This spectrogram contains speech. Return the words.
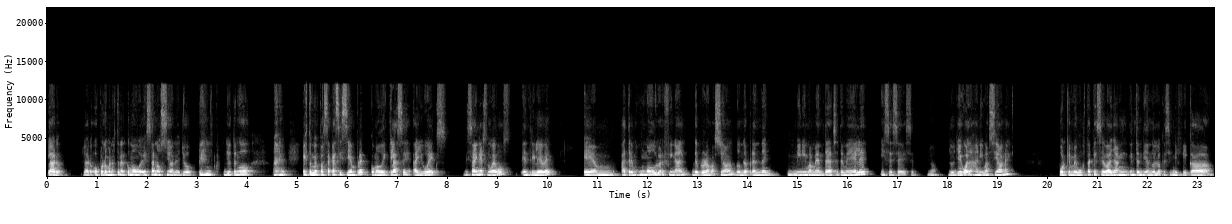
Claro, claro, o por lo menos tener como esa noción. ¿eh? Yo, yo tengo, esto me pasa casi siempre, como doy clases a UX designers nuevos, entry level, eh, tenemos un módulo al final de programación donde aprenden mínimamente HTML y CSS, ¿no? Yo llego a las animaciones porque me gusta que se vayan entendiendo lo que significa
